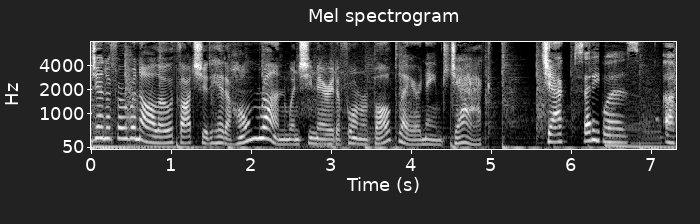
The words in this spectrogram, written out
Jennifer Ranallo thought she'd hit a home run when she married a former ball player named Jack. Jack said he was a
